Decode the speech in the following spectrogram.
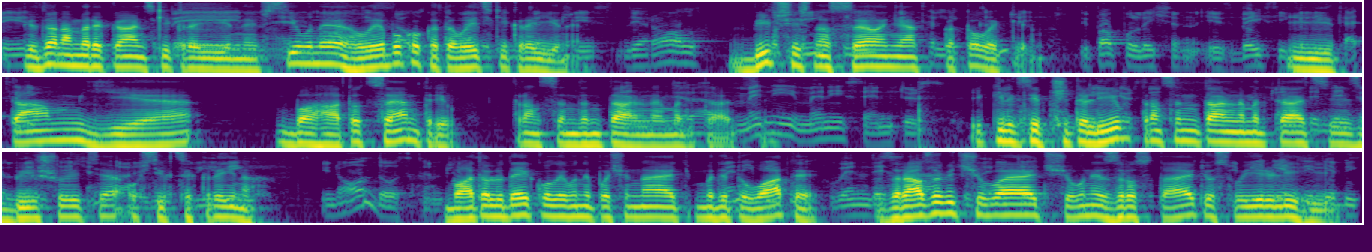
південноамериканські країни, всі вони глибоко католицькі країни. Більшість населення католики. І там є багато центрів трансцендентальної медитації. І кількість вчителів трансцендентальної медитації збільшується у всіх цих країнах. Багато людей, коли вони починають медитувати, зразу відчувають, що вони зростають у своїй релігії.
